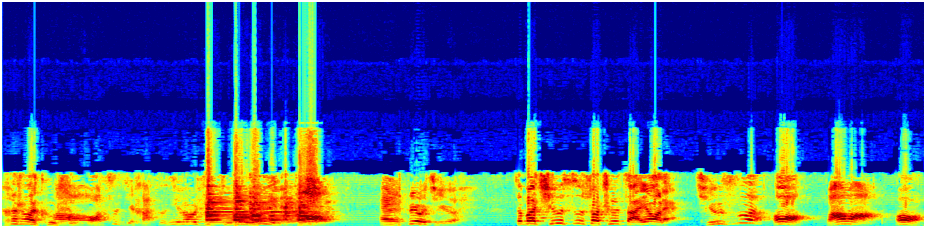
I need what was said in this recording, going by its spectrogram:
喝上一口水哦，自己喝自己。你老是酒都容易了啊！哎，不要紧，这把情事说成咋样了？情事哦，娃娃哦，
